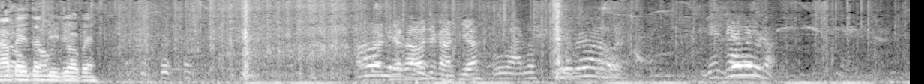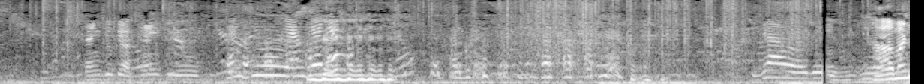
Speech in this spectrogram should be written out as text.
આપે તને બીજું આપે. ખાવા છે ગાંઠિયા? થેન્ક યુ કે થેન્ક યુ હા મન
